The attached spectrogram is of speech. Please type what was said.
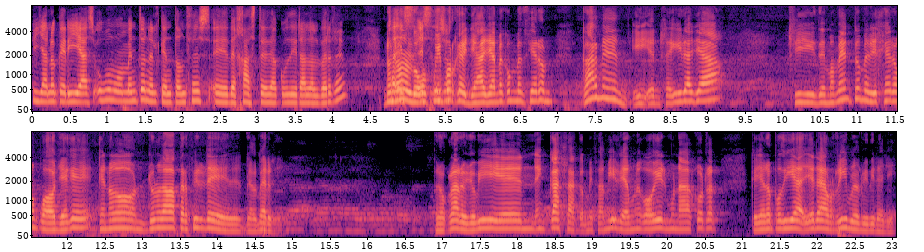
Y ya no querías. ¿Hubo un momento en el que entonces eh, dejaste de acudir al albergue? No, O sea, no, es- luego es- fui es- porque ya, ya me convencieron, Carmen, y enseguida ya, si de momento me dijeron cuando llegué que no, yo no daba perfil de, de albergue. Pero claro, yo vi en, en casa con mi familia un egoísmo, unas cosas que ya no podía, y era horrible vivir allí.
